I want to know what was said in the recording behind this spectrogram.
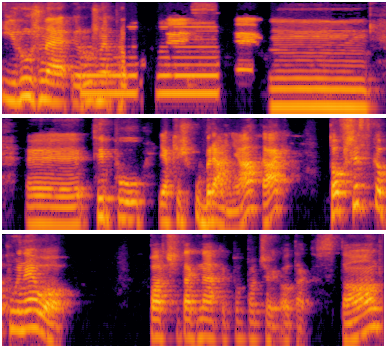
i różne, różne produkty mm, e, typu jakieś ubrania, tak? To wszystko płynęło, patrzcie tak na, poczekaj, o tak, stąd,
